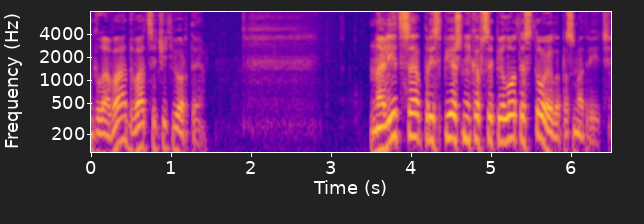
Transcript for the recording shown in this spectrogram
Глава 24. На лица приспешников сопилоты стоило посмотреть.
